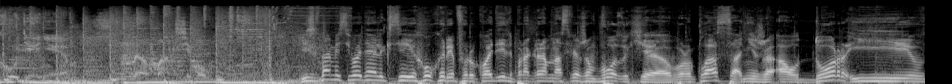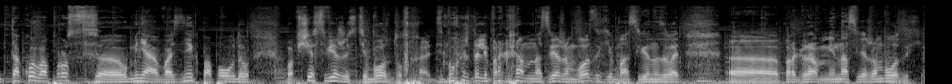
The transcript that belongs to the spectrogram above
похудением на максимум. И с нами сегодня Алексей Хухарев, руководитель программы «На свежем воздухе» World Class, они же Outdoor. И такой вопрос э, у меня возник по поводу вообще свежести воздуха. Можно ли программу «На свежем воздухе» в Москве называть э, программами «На свежем воздухе»?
